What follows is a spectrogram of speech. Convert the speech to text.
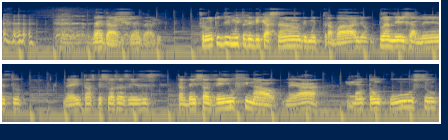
verdade, verdade. Fruto de muita dedicação, de muito trabalho, planejamento, né? Então as pessoas às vezes também só vem o final, né? Ah, montou um curso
